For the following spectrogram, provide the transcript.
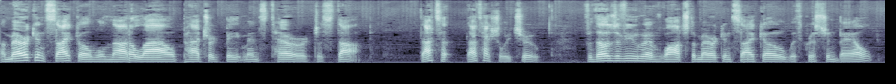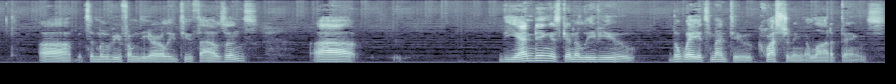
American Psycho will not allow Patrick Bateman's terror to stop. That's a, that's actually true. For those of you who have watched American Psycho with Christian Bale, uh, it's a movie from the early 2000s. Uh, the ending is going to leave you the way it's meant to, questioning a lot of things.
